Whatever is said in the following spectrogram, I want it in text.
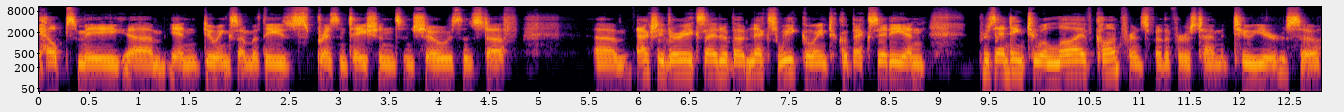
helps me um, in doing some of these presentations and shows and stuff. Um, actually, very excited about next week going to Quebec City and presenting to a live conference for the first time in two years. So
